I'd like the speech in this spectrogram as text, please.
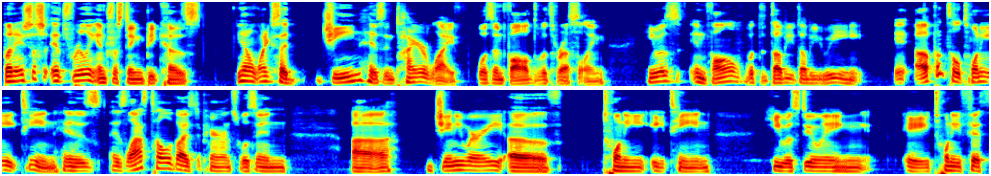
But it's just it's really interesting because you know, like I said, Gene his entire life was involved with wrestling he was involved with the WWE up until 2018. His his last televised appearance was in uh, January of 2018. He was doing a 25th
